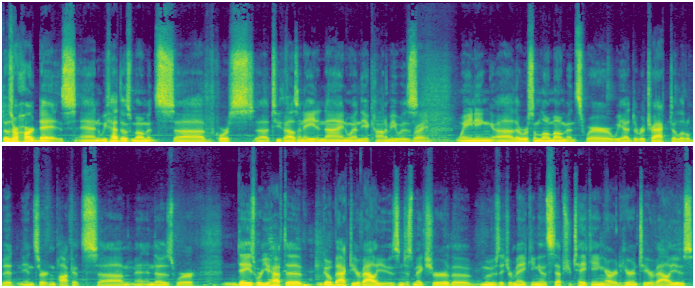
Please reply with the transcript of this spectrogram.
those are hard days, and we've had those moments. Uh, of course, uh, 2008 and nine when the economy was right. waning, uh, there were some low moments where we had to retract a little bit in certain pockets, um, and, and, those were days where you have to go back to your values and just make sure the moves that you're making and the steps you're taking are adherent to your values.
